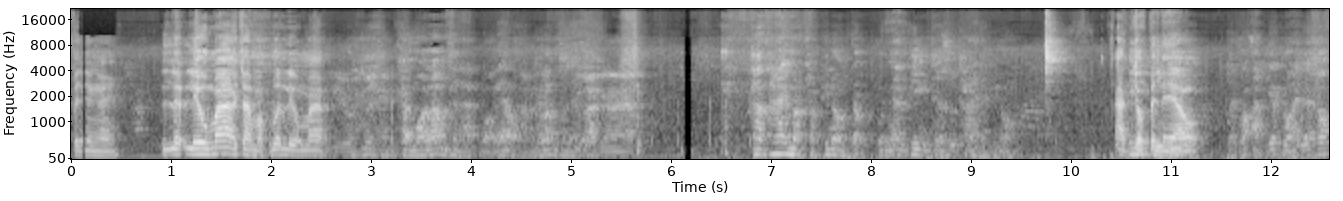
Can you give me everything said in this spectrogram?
เป็นยังไง เรเร็วมากอาจารย์บอกรวดเร็วมากเร็วขันหมอล่ำถนัดบอกแล้วหมอล่ำถนัดคือว่ากันนะครับท้าทายมากครับพี่น้องกับผลงานเพลงเครือสุดท้ายนะพี่น้องอัดจบไปแล้ว แล้วก็อัดเรียบร้อยแล้วครับ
